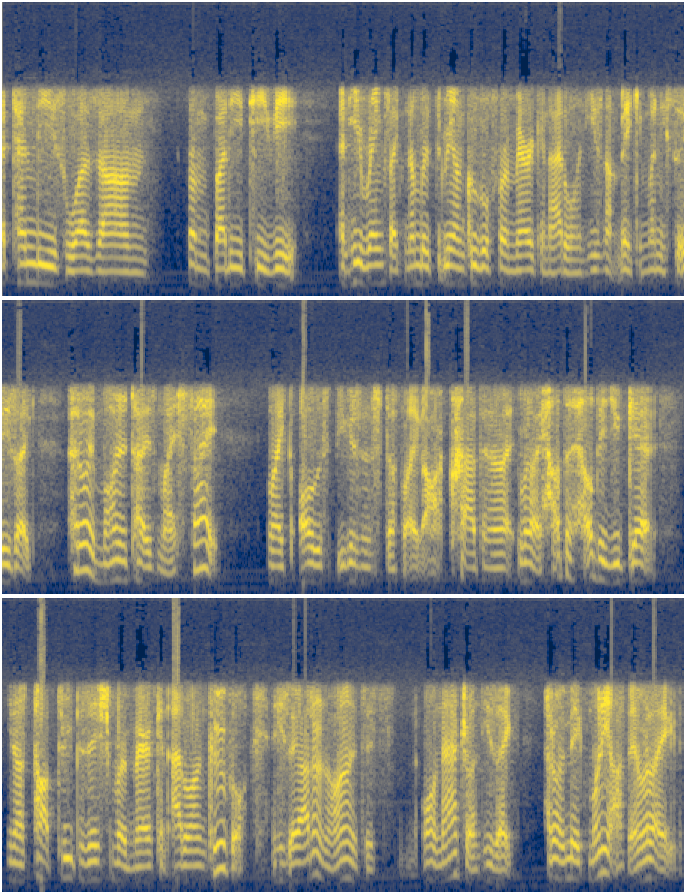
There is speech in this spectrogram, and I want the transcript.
attendees was um, from Buddy TV, and he ranks like number three on Google for American Idol, and he's not making money. So he's like, "How do I monetize my site?" And, like all the speakers and stuff, like, "Oh crap!" And like, we're like, "How the hell did you get?" You know, top three position for American Idol on Google, and he's like, I don't know, it's just all natural. And he's like, how do I make money off it? And we're like,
